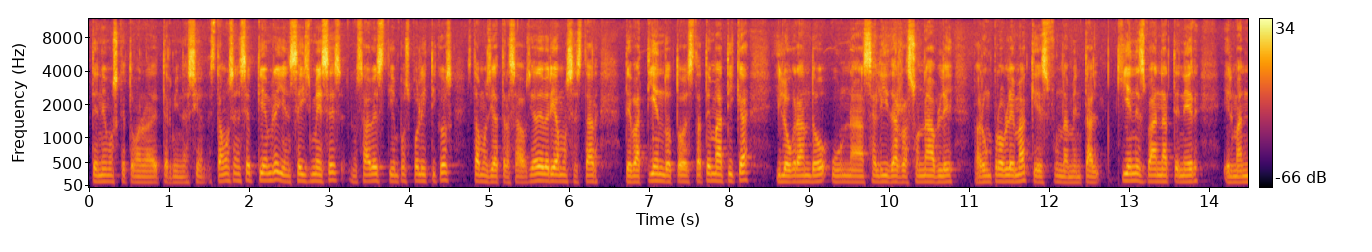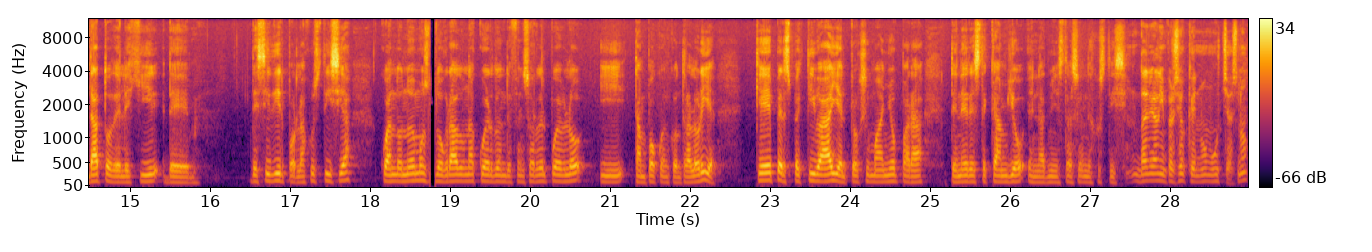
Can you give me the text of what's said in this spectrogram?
tenemos que tomar una determinación. Estamos en septiembre y en seis meses, no sabes, tiempos políticos, estamos ya atrasados. Ya deberíamos estar debatiendo toda esta temática y logrando una salida razonable para un problema que es fundamental. ¿Quiénes van a tener el mandato de elegir, de decidir por la justicia cuando no hemos logrado un acuerdo en Defensor del Pueblo y tampoco en Contraloría. ¿Qué perspectiva hay el próximo año para tener este cambio en la Administración de Justicia? Daría la impresión que no muchas, ¿no?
